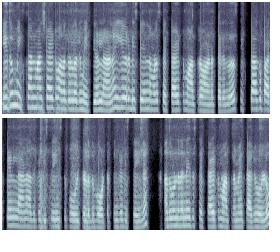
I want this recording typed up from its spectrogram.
ഇതും മിക്സ് ആൻഡ് മാച്ച് ആയിട്ട് വന്നിട്ടുള്ള ഒരു മെറ്റീരിയലാണ് ഈ ഒരു ഡിസൈൻ നമ്മൾ സെറ്റായിട്ട് മാത്രമാണ് തരുന്നത്. സിക്സ് ആഗ് പാറ്റേണിലാണ് അതിന്റെ ഡിസൈൻസ് പോയിട്ടുള്ളത് ബോട്ടത്തിന്റെ ഡിസൈന് അതുകൊണ്ട് തന്നെ ഇത് സെറ്റായിട്ട് മാത്രമേ തരുള്ളൂ.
